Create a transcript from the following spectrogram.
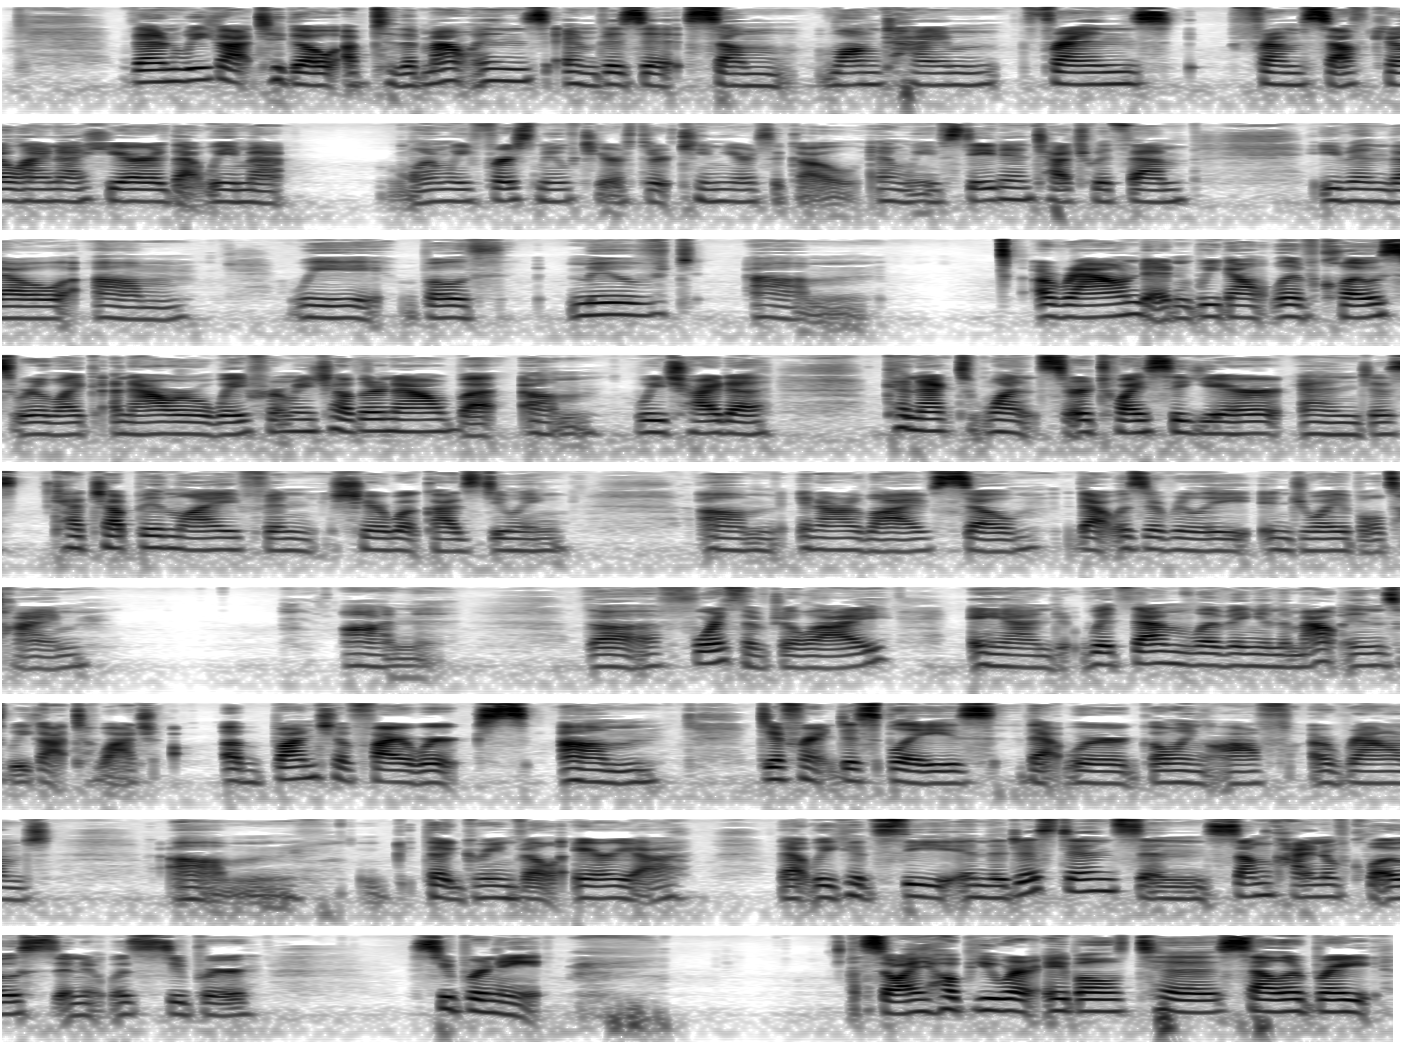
then we got to go up to the mountains and visit some longtime friends from South Carolina here that we met when we first moved here 13 years ago. And we've stayed in touch with them, even though um, we both moved um, around and we don't live close. We're like an hour away from each other now, but um, we try to connect once or twice a year and just catch up in life and share what God's doing um, in our lives. So that was a really enjoyable time on the 4th of July. And with them living in the mountains, we got to watch a bunch of fireworks, um, different displays that were going off around um, the Greenville area that we could see in the distance and some kind of close. And it was super, super neat. So I hope you were able to celebrate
